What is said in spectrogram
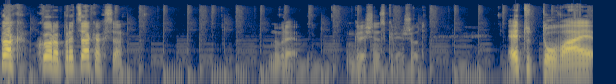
Пак, хора, прецаках са. Добре, грешен скриншот. Ето това е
